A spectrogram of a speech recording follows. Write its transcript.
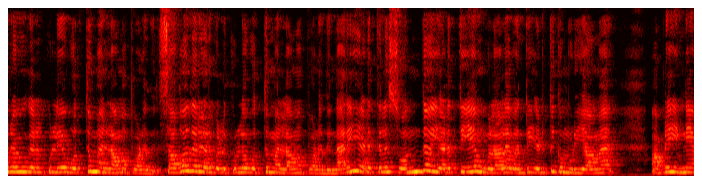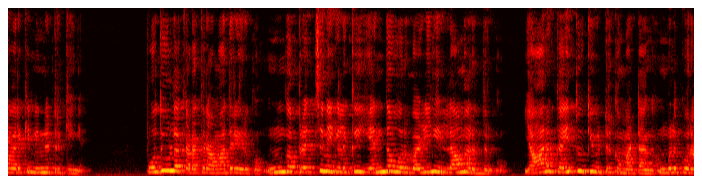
உறவுகளுக்குள்ளேயே ஒத்துமை இல்லாமல் போனது. சகோதரர்களுக்குள்ளே ஒத்துமை இல்லாமல் போனது. நிறைய இடத்துல சொந்த இடத்தையே உங்களால் வந்து எடுத்துக்க முடியாமல் அப்படியே இன்னைய வரைக்கும் நின்றுட்டுருக்கீங்க பொதுவில் கிடக்கிற மாதிரி இருக்கும். உங்கள் பிரச்சனைகளுக்கு எந்த ஒரு வழியும் இல்லாமல் இருந்திருக்கும். யாரும் கை தூக்கி விட்டுருக்க மாட்டாங்க. உங்களுக்கு ஒரு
